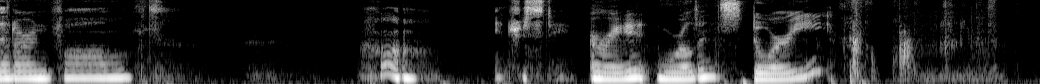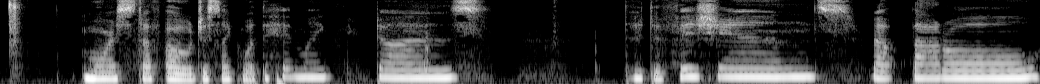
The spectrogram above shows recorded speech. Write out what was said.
that are involved. Huh. Interesting. Alright, world and story. More stuff. Oh, just like what the Hyp Mic does. The divisions. Rap battle.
